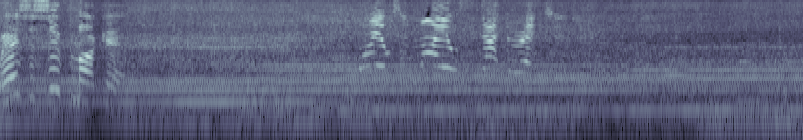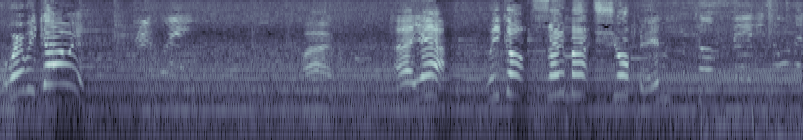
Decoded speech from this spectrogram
Where's the supermarket? Miles and miles in that direction. Where are we going? That way. Wow. Uh, yeah, we got so much shopping. Dog. It's all the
